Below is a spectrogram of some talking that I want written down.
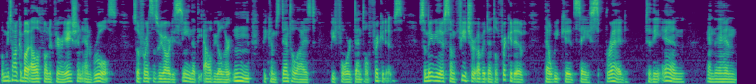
when we talk about allophonic variation and rules. So for instance, we've already seen that the alveolar n becomes dentalized before dental fricatives. So maybe there's some feature of a dental fricative that we could say spread to the n, and then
